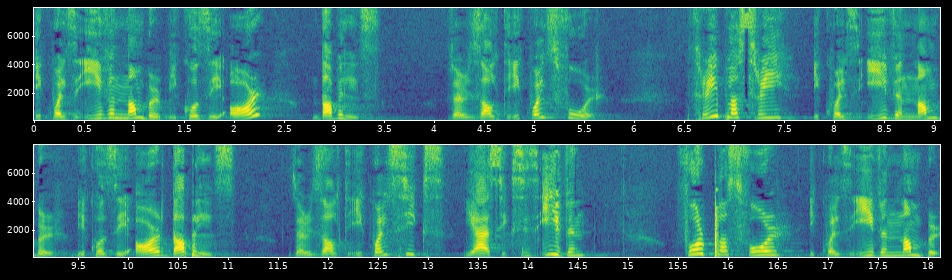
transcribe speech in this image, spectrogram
equals even number because they are doubles. The result equals 4. 3 plus 3 equals even number because they are doubles. The result equals 6. Yeah, 6 is even. 4 plus 4 equals even number.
